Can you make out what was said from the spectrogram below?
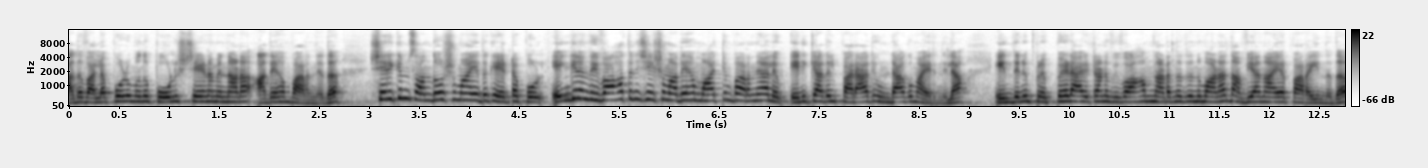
അത് വല്ലപ്പോഴും ഒന്ന് പോളിഷ് ചെയ്യണമെന്നാണ് അദ്ദേഹം പറഞ്ഞത്. ശരിക്കും സന്തോഷമായത് കേട്ടപ്പോൾ എങ്കിലും വിവാഹത്തിന് ശേഷം അദ്ദേഹം മാറ്റം പറഞ്ഞാലും എനിക്ക് അതിൽ പരാതി ഉണ്ടാകുമായിരുന്നില്ല. എന്തിനും പ്രിപ്പയർഡ് ആയിട്ടാണ് വിവാഹം നടന്നതെന്നുമാണ് നവ്യ നായർ പറയുന്നത്.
